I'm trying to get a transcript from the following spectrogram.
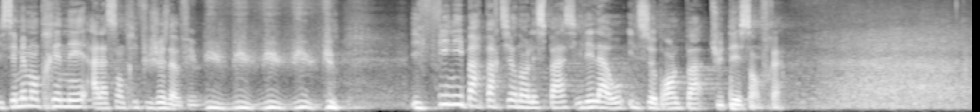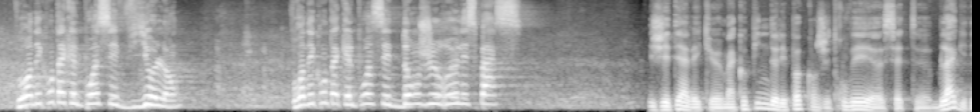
Il s'est même entraîné à la centrifugeuse, là où il fait Il finit par partir dans l'espace, il est là-haut, il se branle pas, tu descends, frère. Vous vous rendez compte à quel point c'est violent? Vous vous rendez compte à quel point c'est dangereux l'espace? J'étais avec euh, ma copine de l'époque quand j'ai trouvé euh, cette euh, blague.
